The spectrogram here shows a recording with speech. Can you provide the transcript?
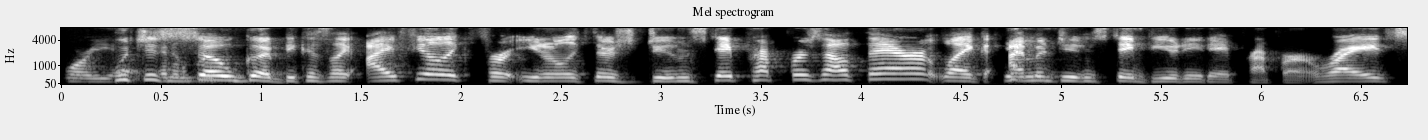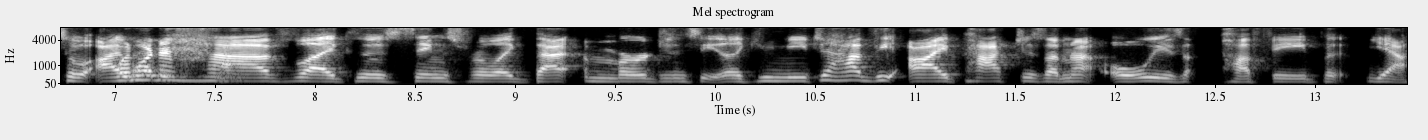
for you, which is so good because like I feel like for you know like there's doomsday preppers out there. Like I'm a doomsday beauty day prepper, right? So I want to have like those things for like that emergency. Like you need to have the eye patches. I'm not always puffy, but yeah,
